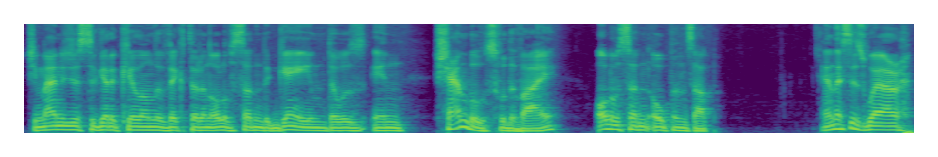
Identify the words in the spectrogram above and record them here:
She manages to get a kill on the Viktor, and all of a sudden, the game that was in shambles for the Vi all of a sudden opens up. And this is where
